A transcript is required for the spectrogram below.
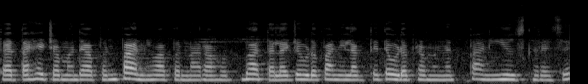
तर आता ह्याच्यामध्ये आपण पाणी वापरणार आहोत. भाताला जेवढं पाणी लागते तेवढ्या प्रमाणात पाणी यूज करायचं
